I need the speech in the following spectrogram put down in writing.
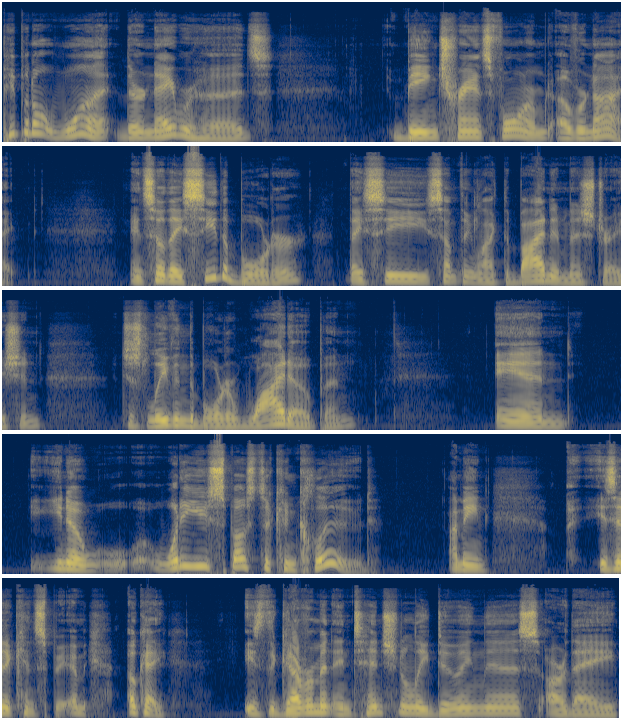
People don't want their neighborhoods being transformed overnight. And so they see the border, they see something like the Biden administration just leaving the border wide open. And, you know, what are you supposed to conclude? I mean, is it a conspiracy? I mean, okay, is the government intentionally doing this? Are they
